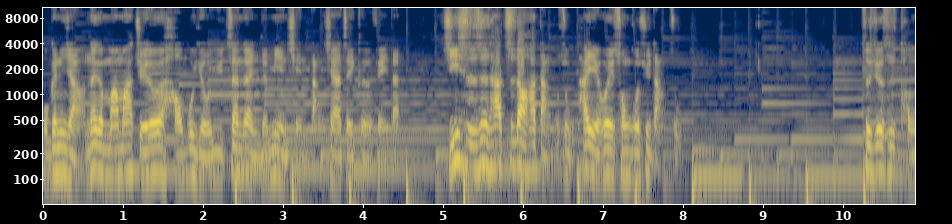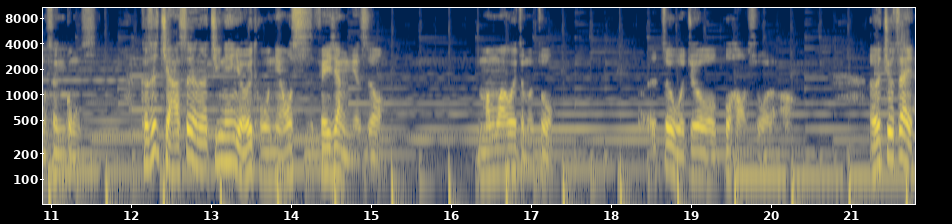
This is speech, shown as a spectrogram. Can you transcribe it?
我跟你讲，那个妈妈绝对会毫不犹豫站在你的面前挡下这颗飞弹，即使是他知道他挡不住，他也会冲过去挡住。这就是同生共死。可是假设呢？今天有一坨鸟屎飞向你的时候，妈妈会怎么做？这我就不好说了啊。而就在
